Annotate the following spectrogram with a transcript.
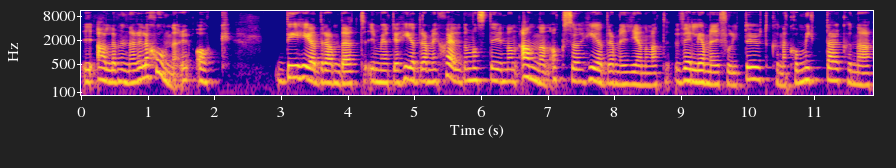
i alla mina relationer. Och det hedrandet, i och med att jag hedrar mig själv, då måste ju någon annan också hedra mig genom att välja mig fullt ut, kunna committa, kunna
